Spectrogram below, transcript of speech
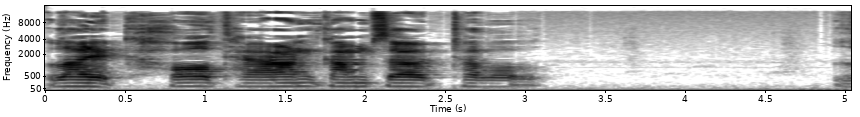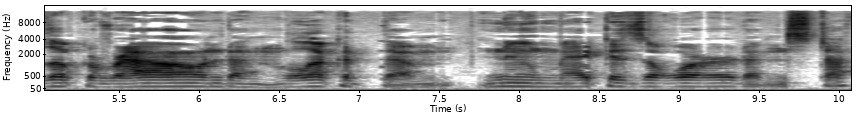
like whole town comes out to look around and look at the new Megazord and stuff,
